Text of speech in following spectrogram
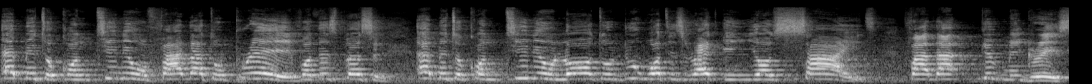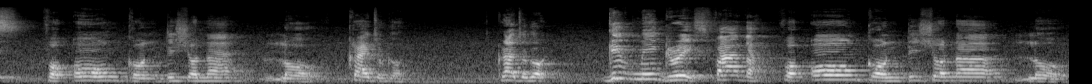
Help me to continue, Father, to pray for this person. Help me to continue, Lord, to do what is right in your sight. Father, give me grace for unconditional love. Cry to God. Cry to God. Give me grace, Father, for unconditional love.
